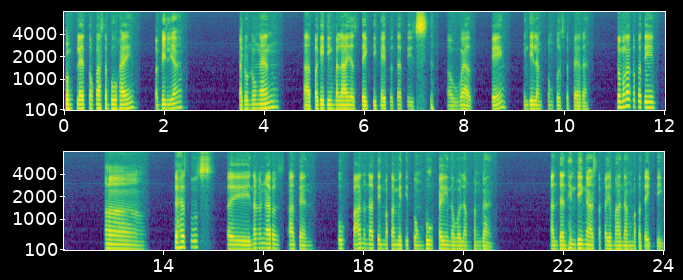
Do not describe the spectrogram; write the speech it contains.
kompleto ka sa buhay, pamilya, karunungan, ah, pagiging malaya sa daigdig na ito, that is ah, wealth. Okay? Hindi lang tungkol sa pera. So mga kapatid, ah, si Jesus ay nakangaral sa atin kung paano natin makamit itong buhay na walang hanggan. And then, hindi nga sa kayamanang makadaigdig,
